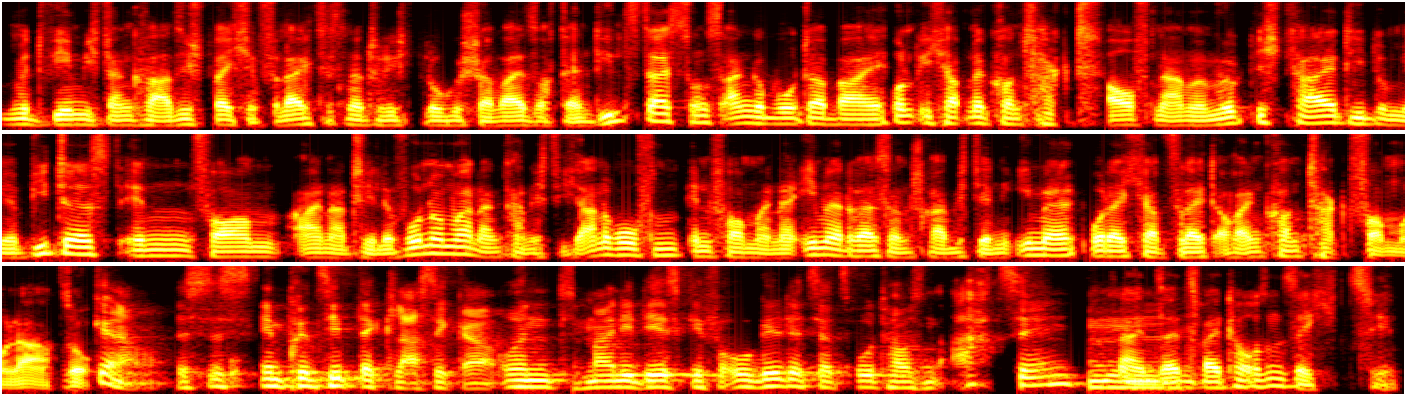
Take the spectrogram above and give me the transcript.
mit wem ich dann quasi spreche. Vielleicht ist natürlich logischerweise auch dein Dienstleistungsangebot dabei und ich habe eine Kontaktaufnahmemöglichkeit, die du mir bietest in Form einer Telefonnummer, dann kann ich dich anrufen, in Form einer E-Mail-Adresse, dann schreibe ich dir eine E-Mail oder ich habe vielleicht auch ein Kontaktformular. So. Genau, das ist im Prinzip der Klassiker und meine DSGVO gilt jetzt seit 2018. Nein, seit 2016.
